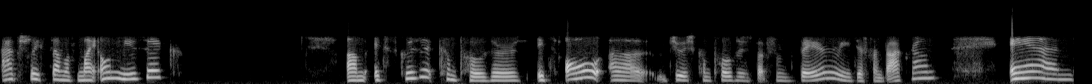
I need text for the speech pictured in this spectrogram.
actually some of my own music, um, exquisite composers. It's all uh, Jewish composers, but from very different backgrounds. And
